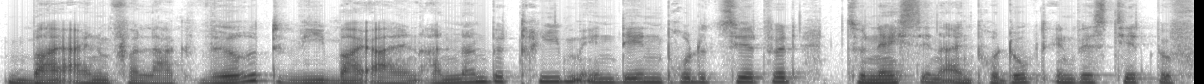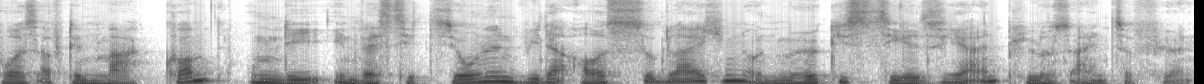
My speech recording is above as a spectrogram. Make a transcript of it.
Bei einem Verlag wird, wie bei allen anderen Betrieben, in denen produziert wird, zunächst in ein Produkt investiert, bevor es auf den Markt kommt, um die Investitionen wieder auszugleichen und möglichst zielsicher ein Plus einzuführen.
